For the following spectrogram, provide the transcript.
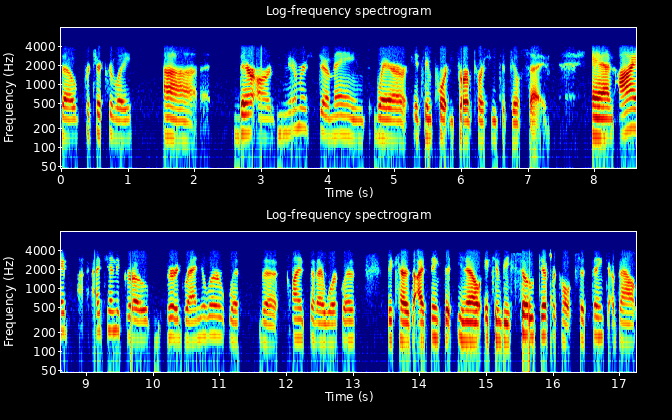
though, particularly uh there are numerous domains where it's important for a person to feel safe. And I I tend to grow very granular with the clients that I work with because I think that you know it can be so difficult to think about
